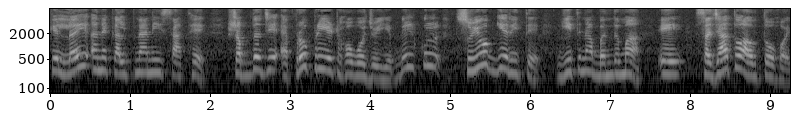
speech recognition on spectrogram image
કે લય અને કલ્પનાની સાથે શબ્દ જે એપ્રોપ્રિએટ હોવો જોઈએ બિલકુલ સુયોગ્ય રીતે ગીતના બંધમાં એ સજાતો આવતો હોય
